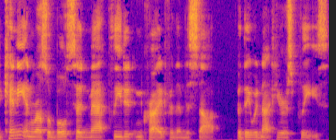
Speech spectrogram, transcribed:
McKinney and Russell both said Matt pleaded and cried for them to stop, but they would not hear his pleas.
